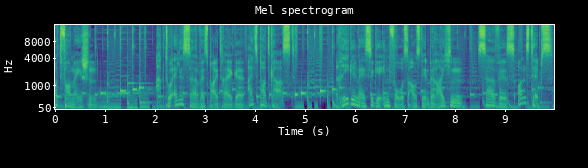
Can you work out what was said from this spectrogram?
Podformation. Aktuelle Servicebeiträge als Podcast. Regelmäßige Infos aus den Bereichen Service und Tipps.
